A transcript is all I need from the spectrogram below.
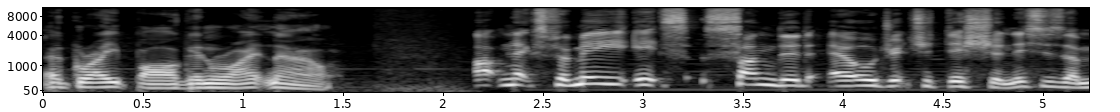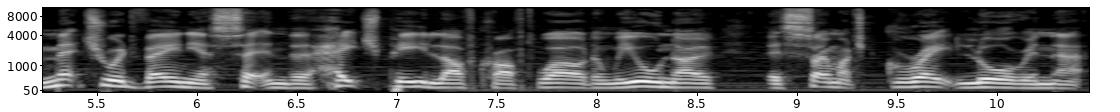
a great bargain right now. Up next for me, it's Sundered Eldritch Edition. This is a Metroidvania set in the HP Lovecraft world, and we all know there's so much great lore in that.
